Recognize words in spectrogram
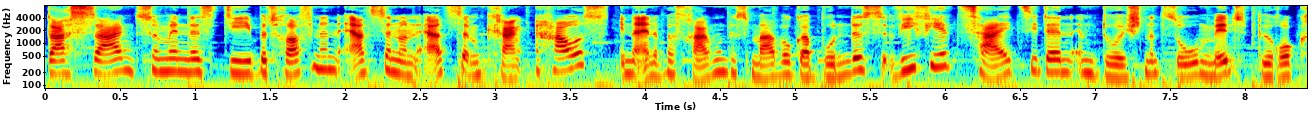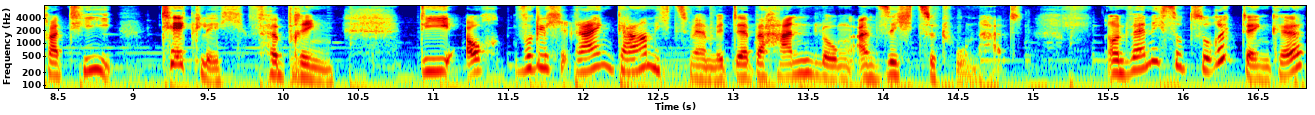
Das sagen zumindest die betroffenen Ärztinnen und Ärzte im Krankenhaus in einer Befragung des Marburger Bundes, wie viel Zeit sie denn im Durchschnitt so mit Bürokratie täglich verbringen, die auch wirklich rein gar nichts mehr mit der Behandlung an sich zu tun hat. Und wenn ich so zurückdenke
